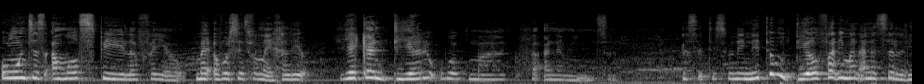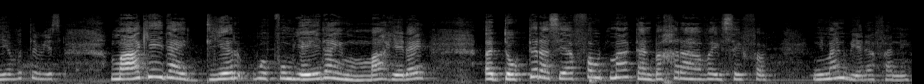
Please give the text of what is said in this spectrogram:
ons is almal spele vir jou. My ouers het vir my geleer jy kan deure oopmaak vir ander mense is dit is nie net om deel van iemand anders se lewe te wees. Maak jy daai deur oop vir hom. Jy het daai mag, jy daai 'n dokter as hy 'n fout maak, dan begrawe hy sy fout. Niemand weet daarvan nie.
